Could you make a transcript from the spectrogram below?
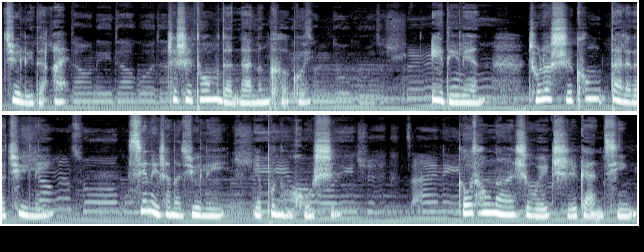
距离的爱，这是多么的难能可贵。异地恋除了时空带来的距离，心理上的距离也不能忽视。沟通呢，是维持感情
